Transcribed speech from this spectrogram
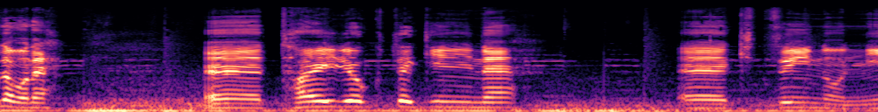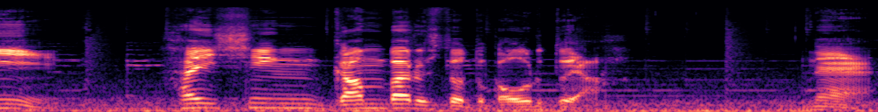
いどうもね、えー、体力的にね、えー、きついのに配信頑張る人とかおるとや。ね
